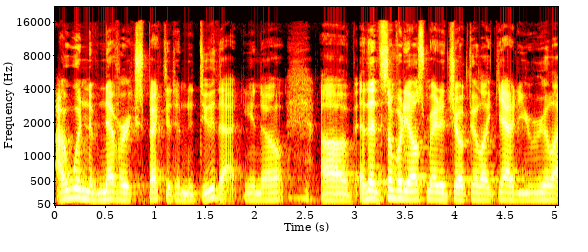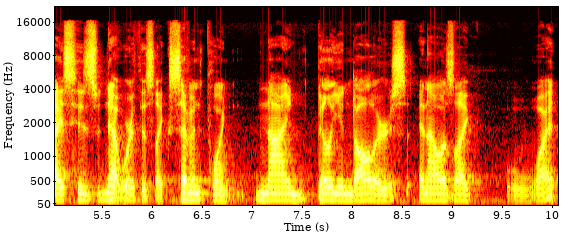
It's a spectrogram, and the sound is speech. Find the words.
I wouldn't have never expected him to do that, you know. Uh, and then somebody else made a joke. They're like, yeah, do you realize his net worth is like seven point nine billion dollars? And I was like, what?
